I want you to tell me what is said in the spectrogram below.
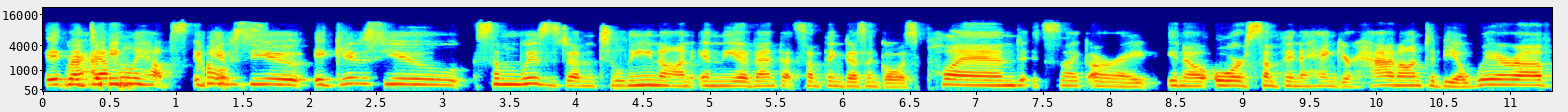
It, right? it definitely mean, helps. It helps. gives you it gives you some wisdom to lean on in the event that something doesn't go as planned. It's like, all right, you know, or something to hang your hat on to be aware of.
